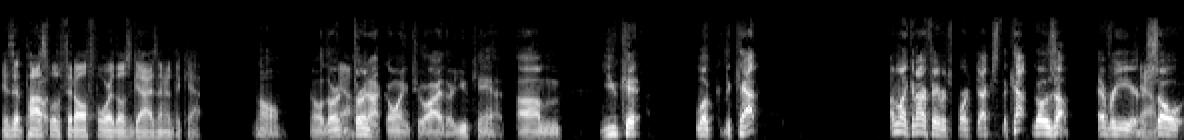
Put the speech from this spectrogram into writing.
Is it possible to fit all four of those guys under the cap? No, no, they're yeah. they're not going to either. You can't. Um, you can look the cap. Unlike in our favorite sport, Dex, the cap goes up every year. Yeah. So,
